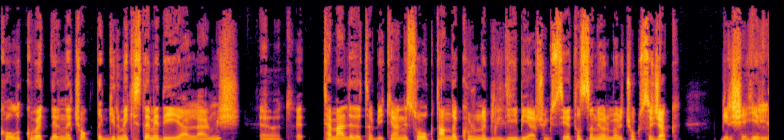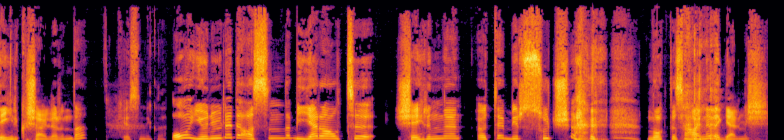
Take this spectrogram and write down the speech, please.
kolluk kuvvetlerinin de çok da girmek istemediği yerlermiş. Evet. E, temelde de tabii ki hani soğuktan da korunabildiği bir yer. Çünkü Seattle sanıyorum öyle çok sıcak bir şehir değil, değil kış aylarında. Kesinlikle. O yönüyle de aslında bir yeraltı şehrinden öte bir suç noktası haline de gelmiş.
